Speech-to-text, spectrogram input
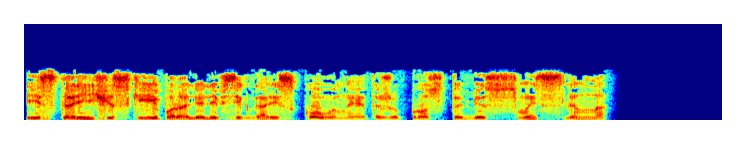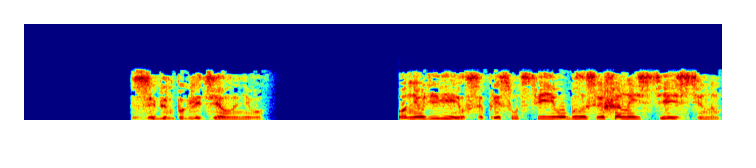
исторические параллели всегда рискованны, это же просто бессмысленно». Зыбин поглядел на него. Он не удивился, присутствие его было совершенно естественным,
